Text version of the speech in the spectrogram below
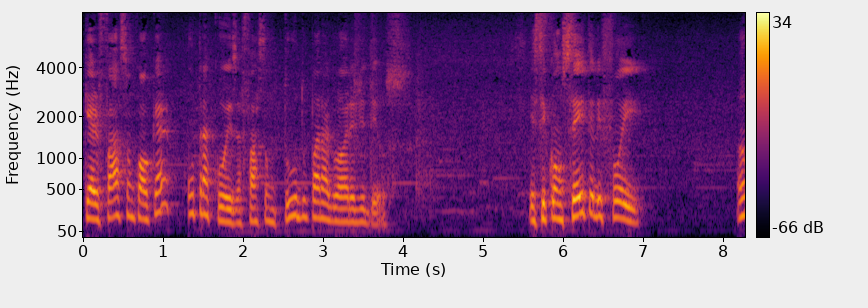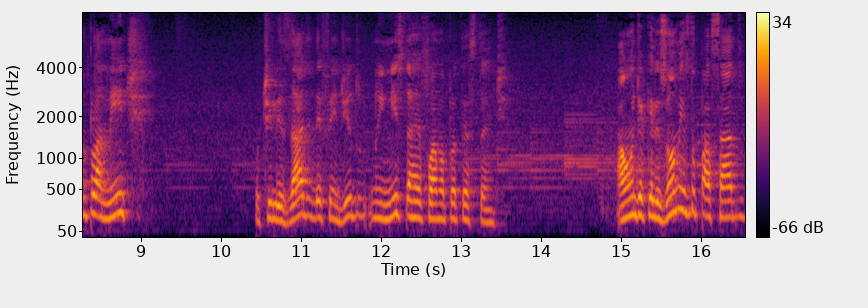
quer façam qualquer outra coisa, façam tudo para a glória de Deus. Esse conceito ele foi amplamente utilizado e defendido no início da Reforma Protestante, aonde aqueles homens do passado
